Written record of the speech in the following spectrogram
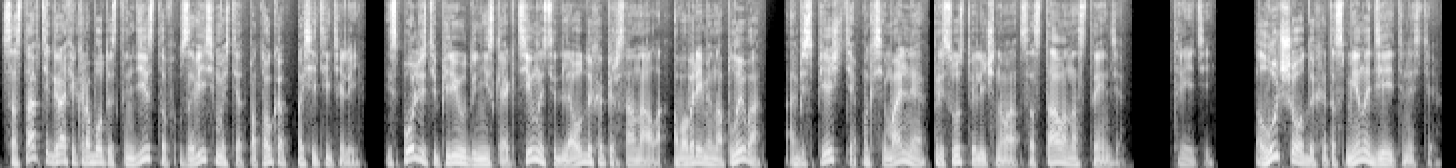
Составьте график работы стендистов в зависимости от потока посетителей. Используйте периоды низкой активности для отдыха персонала, а во время наплыва обеспечьте максимальное присутствие личного состава на стенде. Третий. Лучший отдых – это смена деятельности.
